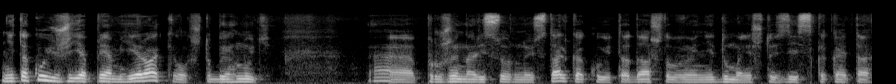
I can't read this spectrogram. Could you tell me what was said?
Не такой же я прям Геракл, чтобы гнуть э, пружинно-рессорную сталь какую-то, да, чтобы вы не думали, что здесь какая-то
